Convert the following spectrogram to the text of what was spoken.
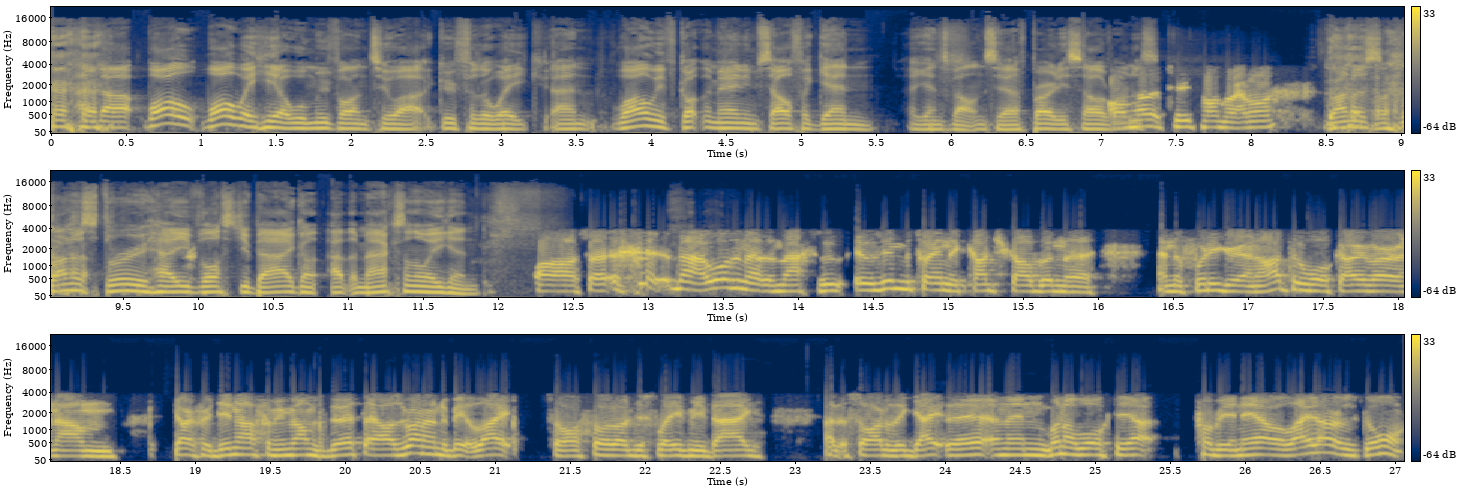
and uh, while while we're here, we'll move on to uh, goof of the week. And while we've got the man himself again against Melton South, Brody Sal, I'm run, not us, a two timer, am I? run us run us through how you've lost your bag on, at the max on the weekend. Oh, so no, it wasn't at the max. It was- it was in between the country club and the and the footy ground. I had to walk over and um go for dinner for my mum's birthday. I was running a bit late, so I thought I'd just leave my bag at the side of the gate there. And then when I walked out, probably an hour later, it was gone.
